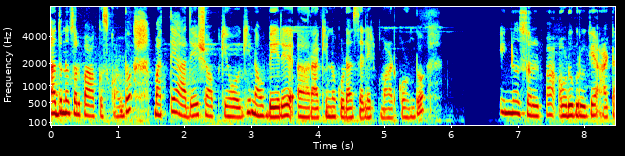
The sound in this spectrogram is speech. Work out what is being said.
ಅದನ್ನು ಸ್ವಲ್ಪ ಹಾಕಿಸ್ಕೊಂಡು ಮತ್ತೆ ಅದೇ ಶಾಪ್ಗೆ ಹೋಗಿ ನಾವು ಬೇರೆ ರಾಖಿನೂ ಕೂಡ ಸೆಲೆಕ್ಟ್ ಮಾಡಿಕೊಂಡು ಇನ್ನು ಸ್ವಲ್ಪ ಹುಡುಗರಿಗೆ ಆಟ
